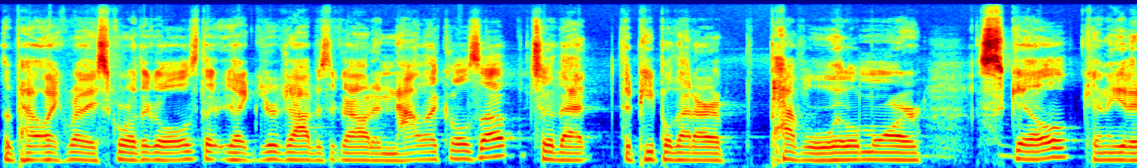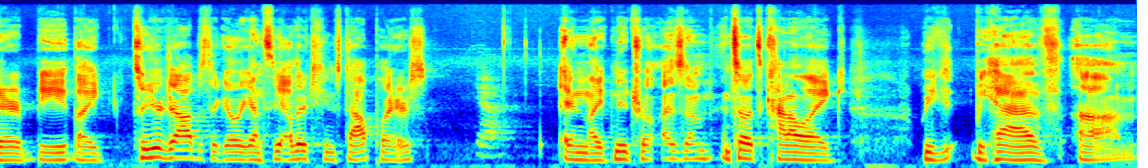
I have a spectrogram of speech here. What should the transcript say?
the power like where they score the goals that like your job is to go out and not let goals up so that the people that are have a little more skill can either be like so your job is to go against the other team's top players Yeah. and like neutralize them. And so it's kind of like we we have um,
